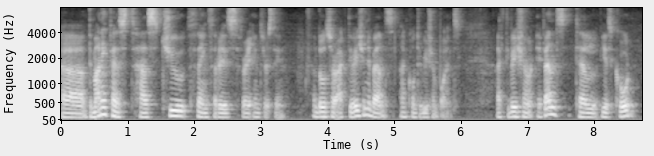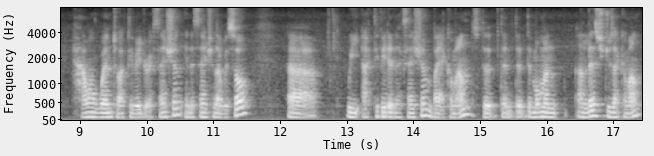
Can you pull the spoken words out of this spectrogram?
Uh, the manifest has two things that is very interesting, and those are activation events and contribution points. Activation events tell VS Code how and when to activate your extension. In the extension that we saw, uh, we activated the extension by a command. So the, the, the, moment, unless you use a command,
